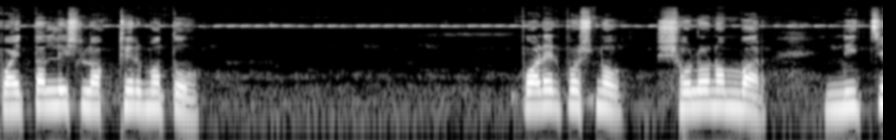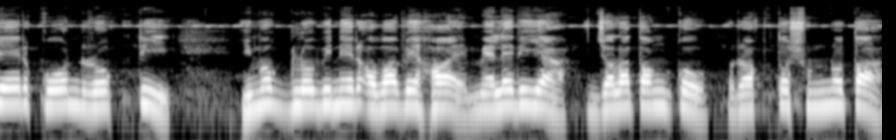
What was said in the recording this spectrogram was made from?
পঁয়তাল্লিশ লক্ষের মতো। পরের প্রশ্ন, ষোলো নম্বর। নিচের কোন রোগটি হিমোগ্লোবিনের অভাবে হয়? ম্যালেরিয়া, জলাতঙ্ক রক্ত শূন্যতা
